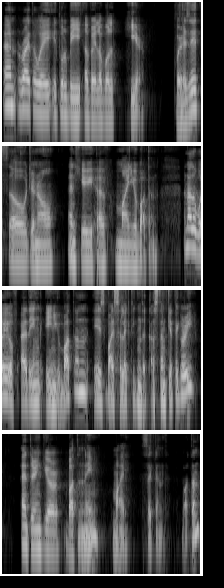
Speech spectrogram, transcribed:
And right away it will be available here. Where is it? So general, and here you have my new button. Another way of adding a new button is by selecting the custom category, entering your button name, my second button,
